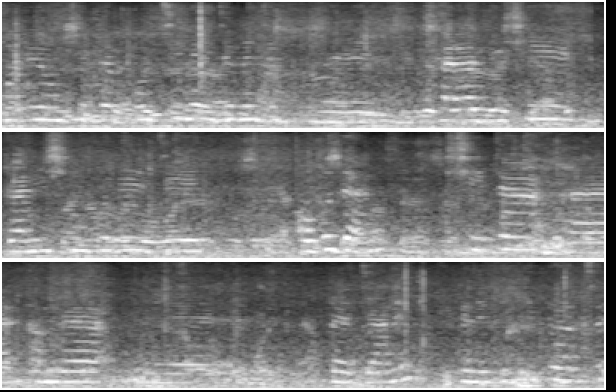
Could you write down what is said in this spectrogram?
পরের অংশটা পড়ছি না, এই জন্য যে সারা দেশে প্রাণী সম্পদের যে অবদান, সেটা আমরা আপনারা জানেন, এখানে লিখিত আছে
